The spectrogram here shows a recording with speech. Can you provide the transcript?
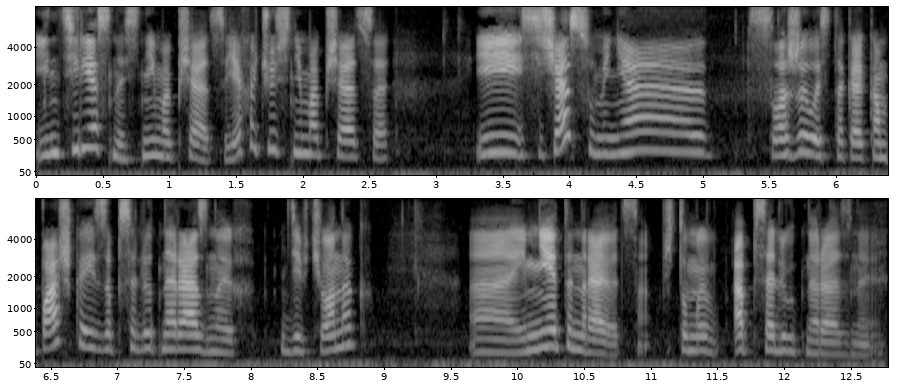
интересно с ним общаться. Я хочу с ним общаться. И сейчас у меня сложилась такая компашка из абсолютно разных девчонок. А, И мне это нравится, что мы абсолютно разные.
